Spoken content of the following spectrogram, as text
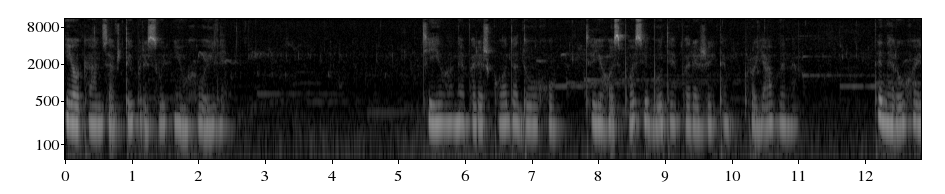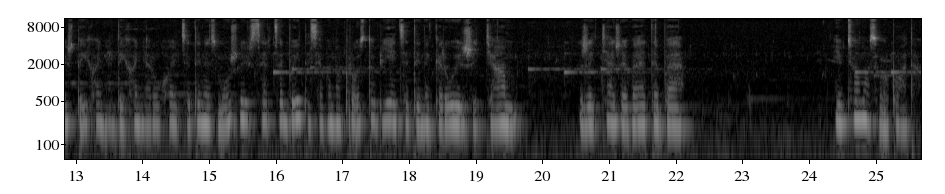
і океан завжди присутній у хвилі. Тіло не перешкода духу, це його спосіб бути пережитим, проявленим. Ти не рухаєш дихання, дихання рухається, ти не змушуєш серце битися, воно просто б'ється, ти не керуєш життям, життя живе тебе. І в цьому свобода.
